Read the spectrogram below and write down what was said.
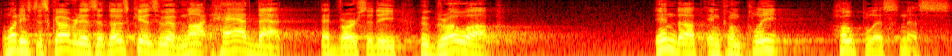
What he's discovered is that those kids who have not had that adversity, who grow up end up in complete hopelessness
